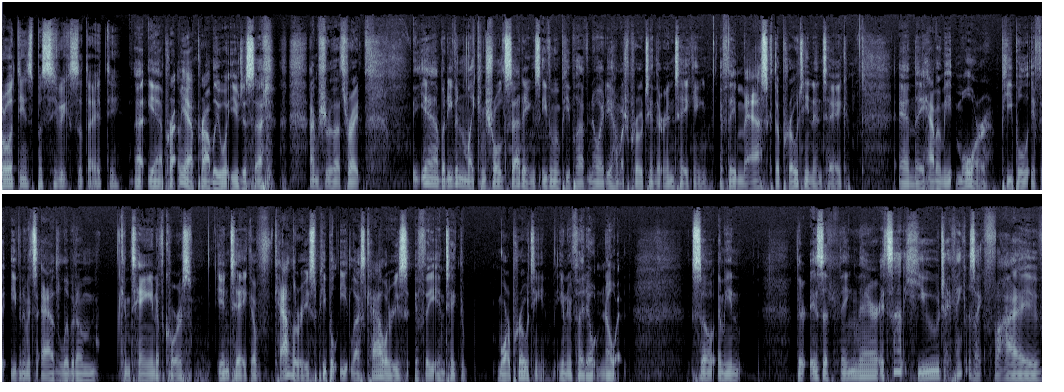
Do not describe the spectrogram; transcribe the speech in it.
protein specific satiety. Uh, yeah, yeah, probably what you just said. I'm sure that's right. Yeah, but even in like controlled settings, even when people have no idea how much protein they're intaking, if they mask the protein intake and they have them eat more, people, if even if it's ad libitum contained, of course, intake of calories, people eat less calories if they intake the more protein, even if they don't know it. So, I mean, there is a thing there. It's not huge. I think it was like five,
